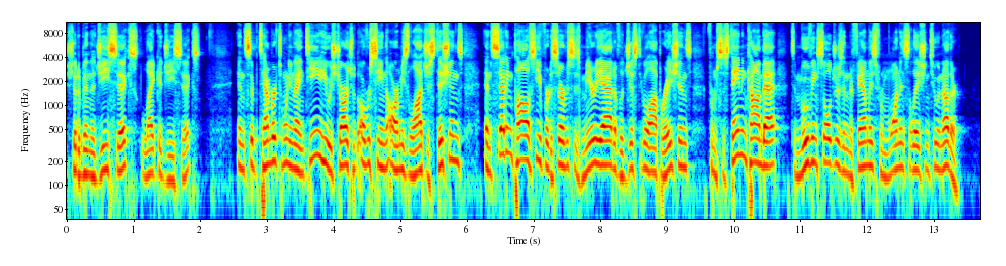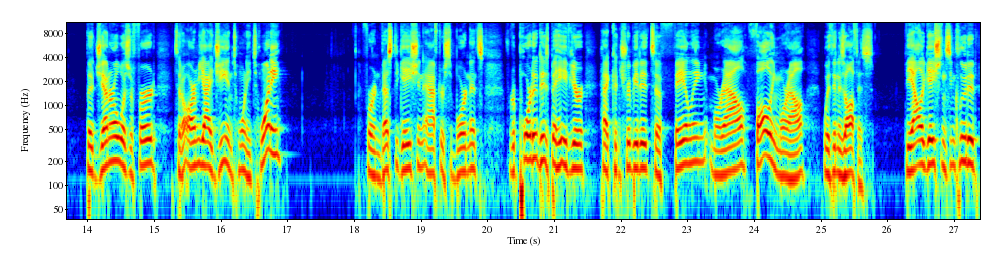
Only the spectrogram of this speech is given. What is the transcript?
should have been the G6, like a G6. In September 2019, he was charged with overseeing the Army's logisticians and setting policy for the service's myriad of logistical operations, from sustaining combat to moving soldiers and their families from one installation to another. The general was referred to the Army IG in 2020 for investigation after subordinates reported his behavior had contributed to failing morale, falling morale within his office. The allegations included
